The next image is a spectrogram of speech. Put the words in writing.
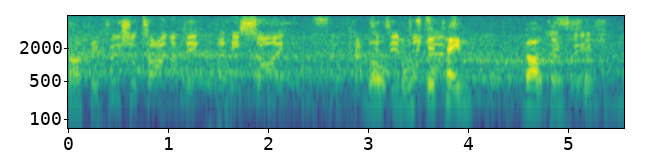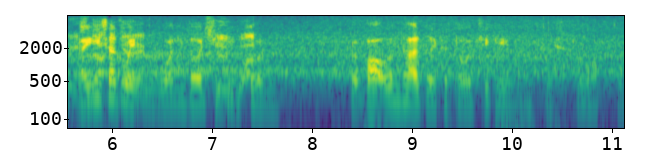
ah, Okay. crucial time, I think, for his side. Your Well, most of the time, Valdez is. I think he's had like one dodgy game 2-1. for me. But Butland had like a dodgy game every so often.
